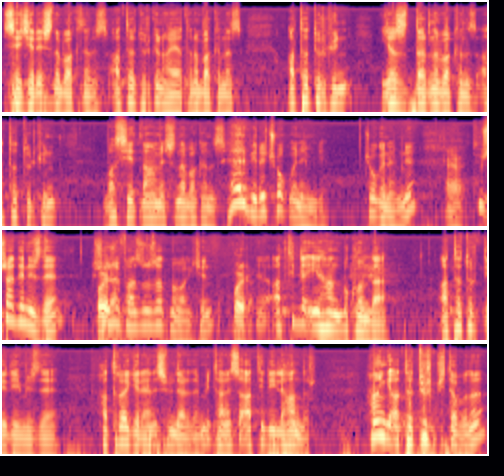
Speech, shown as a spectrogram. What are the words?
seceresine bakınız, Atatürk'ün hayatına bakınız, Atatürk'ün yazıtlarına bakınız, Atatürk'ün vasiyetnamesine bakınız. Her biri çok önemli. Çok önemli. Evet. Müsaadenizle sözü Buyurun. fazla uzatmamak için Buyurun. e, Atilla İlhan bu konuda Atatürk dediğimizde hatıra gelen isimlerden bir tanesi Atilla İlhan'dır. Hangi Atatürk kitabını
